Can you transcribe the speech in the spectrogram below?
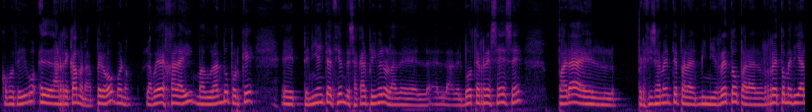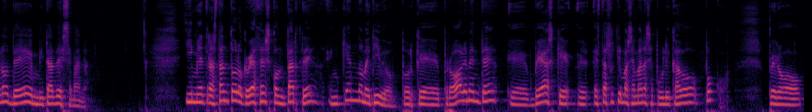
como te digo, en la recámara, pero bueno, la voy a dejar ahí madurando porque eh, tenía intención de sacar primero la del, la del bot RSS para el, precisamente para el mini reto, para el reto mediano de mitad de semana. Y mientras tanto, lo que voy a hacer es contarte en qué ando metido, porque probablemente eh, veas que estas últimas semanas he publicado poco pero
